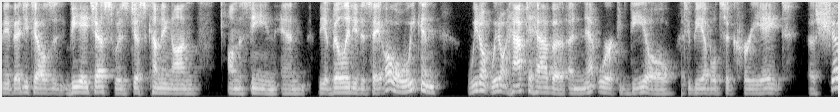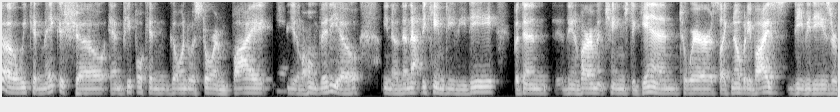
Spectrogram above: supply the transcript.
made veggie VeggieTales, VHS was just coming on on the scene and the ability to say, oh, well, we can we don't we don't have to have a, a, network deal to be able to create a show. We can make a show and people can go into a store and buy you know home video. You know then that became dvd but then the environment changed again to where it's like nobody buys dvds or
